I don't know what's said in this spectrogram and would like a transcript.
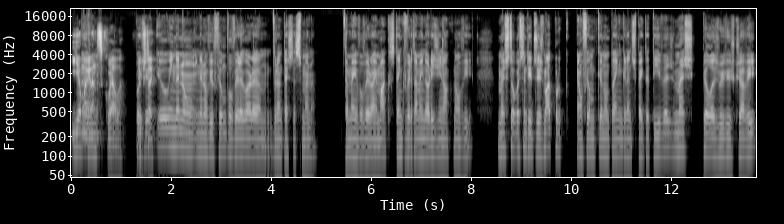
e é uma é, grande sequela. Pois eu, eu, ainda, não, ainda não vi o filme, vou ver agora hum, durante esta semana. Também vou ver o IMAX. Tenho que ver também do original que não vi. Mas estou bastante entusiasmado porque é um filme que eu não tenho grandes expectativas, mas pelas reviews que já vi,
